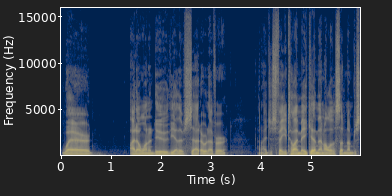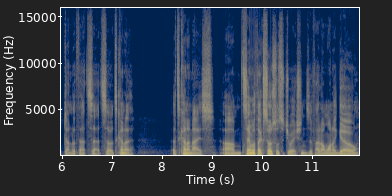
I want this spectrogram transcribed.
where I don't want to do the other set or whatever, and I just fake it till I make it, and then all of a sudden I'm just done with that set. So it's kind of that's kind of nice. Um, same with like social situations. If I don't want to go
